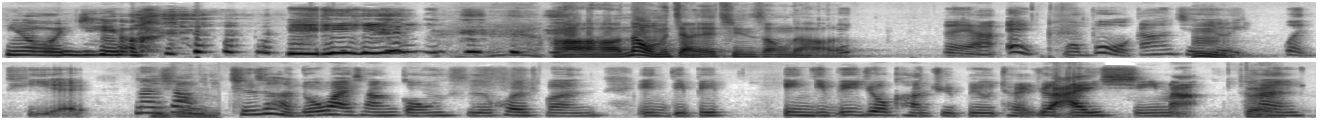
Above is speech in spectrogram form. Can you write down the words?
因为我已经有。好好好，那我们讲一些轻松的好了。对啊，哎、欸，我不，我刚刚其实有一个问题、欸，哎、嗯，那像其实很多外商公司会分 individual individual contributor 就 IC 嘛，看所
